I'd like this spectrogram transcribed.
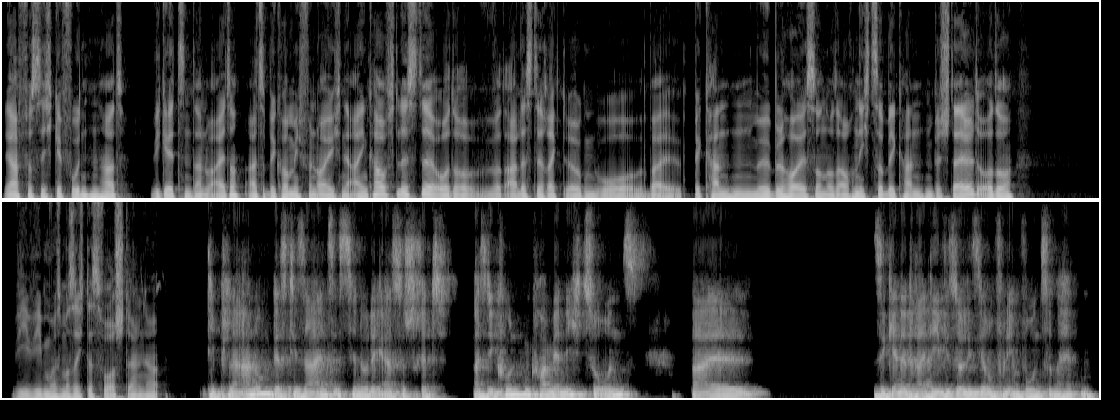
ja, für sich gefunden hat, wie geht es denn dann weiter? Also bekomme ich von euch eine Einkaufsliste oder wird alles direkt irgendwo bei bekannten Möbelhäusern oder auch nicht so bekannten bestellt? Oder wie, wie muss man sich das vorstellen? Ja? Die Planung des Designs ist ja nur der erste Schritt. Also die Kunden kommen ja nicht zu uns, weil sie gerne 3D-Visualisierung von ihrem Wohnzimmer hätten.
